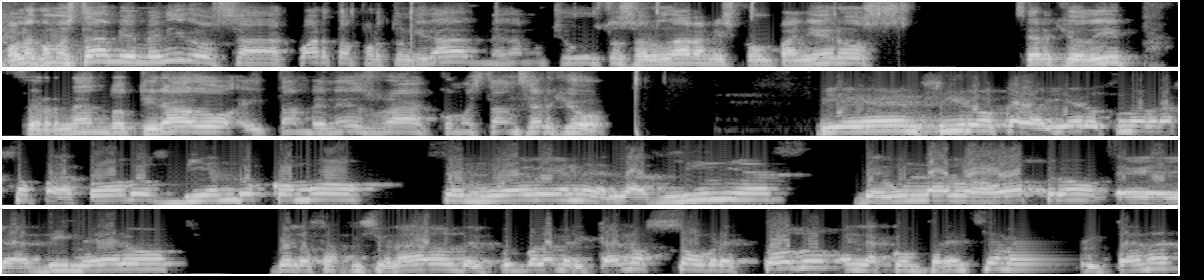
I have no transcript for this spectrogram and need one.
Hola, ¿cómo están? Bienvenidos a Cuarta Oportunidad. Me da mucho gusto saludar a mis compañeros Sergio Dip, Fernando Tirado e Itán Benesra. ¿Cómo están, Sergio? Bien, Ciro, caballeros, un abrazo para todos, viendo cómo se mueven las líneas de un lado a otro, el dinero de los aficionados del fútbol americano, sobre todo en la conferencia americana.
